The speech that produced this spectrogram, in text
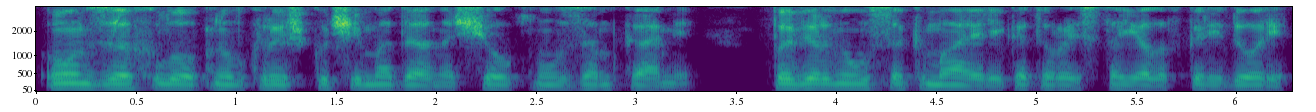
Он захлопнул крышку чемодана, щелкнул замками, повернулся к Майре, которая стояла в коридоре,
